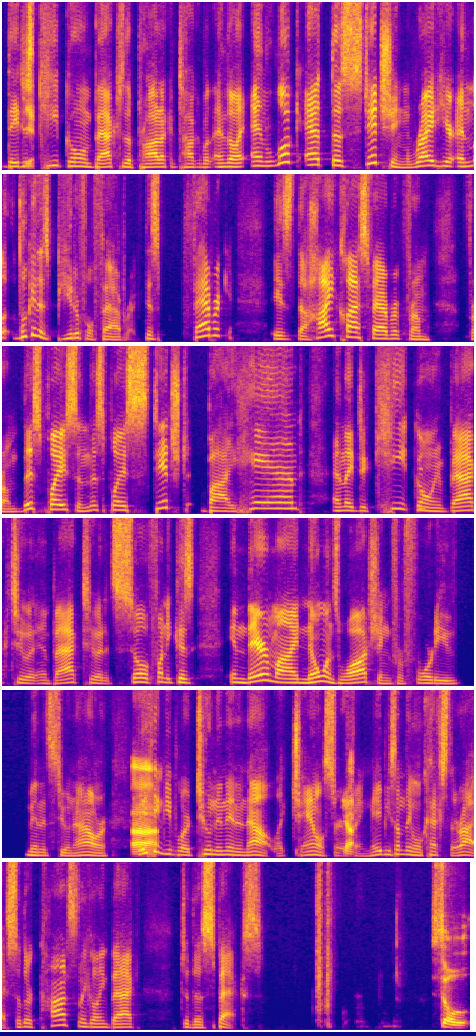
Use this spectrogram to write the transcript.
they just keep going back to the product and talk about and they're like and look at the stitching right here. And look, look at this beautiful fabric. This fabric is the high class fabric from from this place and this place stitched by hand. And they just keep hmm. going back to it and back to it. It's so funny because in their mind no one's watching for 40 minutes to an hour they Uh, think people are tuning in and out like channel surfing maybe something will catch their eye so they're constantly going back to the specs so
